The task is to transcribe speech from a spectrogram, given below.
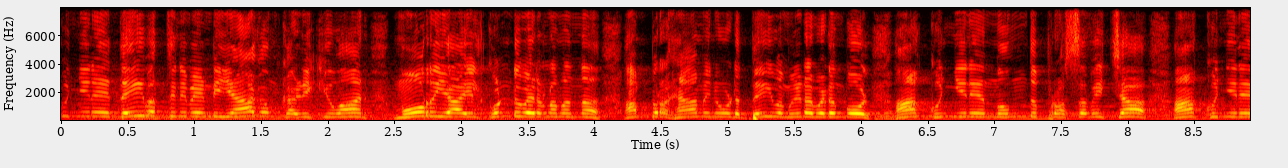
കുഞ്ഞിനെ ദൈവത്തിന് വേണ്ടി യാഗം കഴിക്കുവാൻ മോറിയായിൽ കൊണ്ടുവരണമെന്ന് അബ്രഹാമിനോട് ദൈവം ഇടപെടുമ്പോൾ ആ കുഞ്ഞിനെ നൊന്ത് പ്രസവിച്ച ആ കുഞ്ഞിനെ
